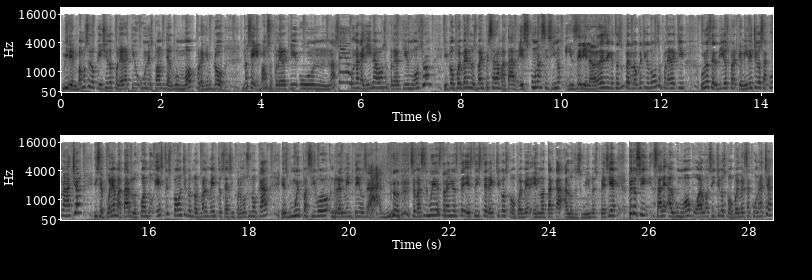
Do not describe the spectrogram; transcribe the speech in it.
Miren, vamos a lo que diciendo poner aquí un spawn de algún mob. Por ejemplo, no sé, vamos a poner aquí un, no sé, una gallina Vamos a poner aquí un monstruo. Y como pueden ver los va a empezar a matar. Es un asesino en serie, la verdad es que está súper loco chicos. Vamos a poner aquí unos cerdillos para que miren chicos. Saca una hacha y se pone a matarlos. Cuando este spawn chicos normalmente, o sea, si ponemos uno acá Es muy pasivo realmente, o sea, se me hace muy extraño este, este easter egg chicos. Como pueden ver, él no ataca a los de su misma especie. Pero si sale algún mob o algo así chicos Como pueden ver, saca un hacha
